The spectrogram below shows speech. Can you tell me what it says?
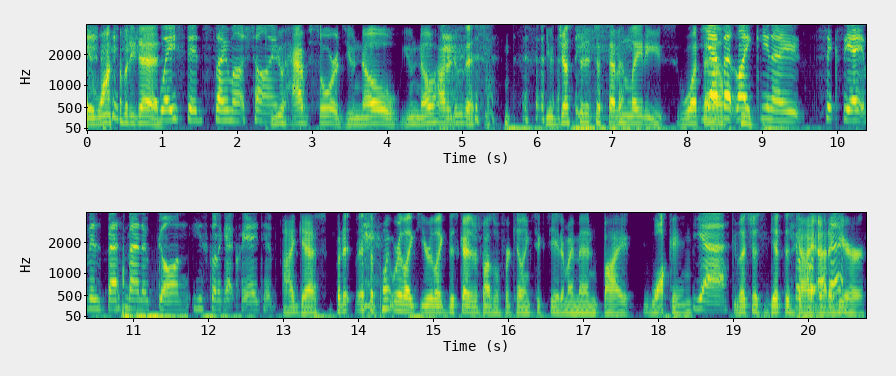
You want somebody dead. Wasted so much time. You have swords. You know. You know how to do this. you just did it to seven ladies. What the yeah, hell? but like, you know, 68 of his best men have gone. He's got to get creative. I guess, but at, at the point where like you're like this guy's responsible for killing 68 of my men by walking. Yeah. Let's just get this Chop guy out of head. here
